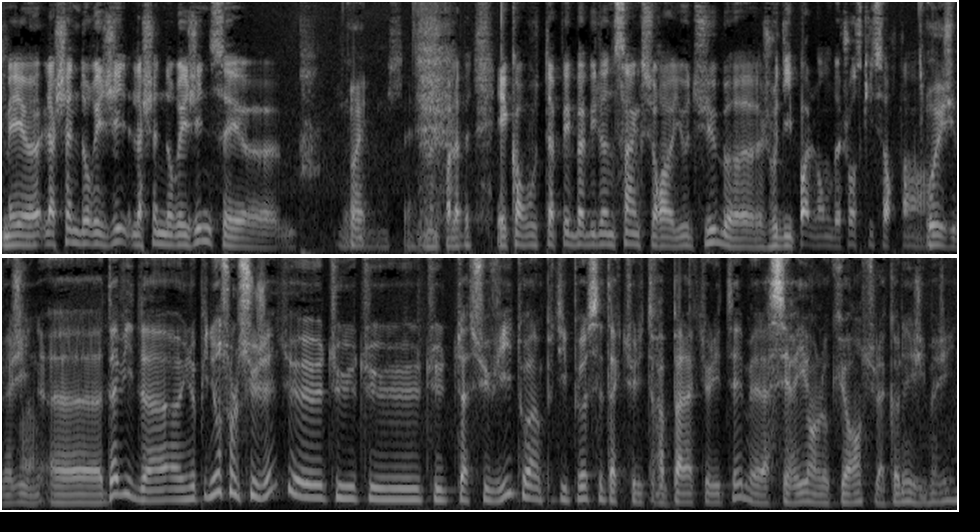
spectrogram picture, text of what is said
Mais euh, la chaîne d'origine la chaîne d'origine c'est Ouais. Et quand vous tapez Babylon 5 sur euh, YouTube, euh, je vous dis pas le nombre de choses qui sortent. Hein. Oui, j'imagine. Euh, David, une opinion sur le sujet? Tu tu tu tu t'as suivi toi un petit peu cette actualité, enfin pas l'actualité, mais la série en l'occurrence, tu la connais, j'imagine.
